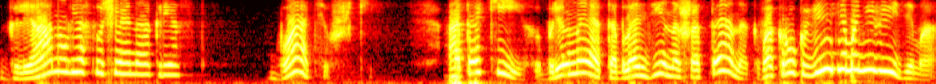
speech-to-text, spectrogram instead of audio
Глянул я случайно окрест. Батюшки, а таких брюнета, блондина, шатенок вокруг видимо-невидимо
